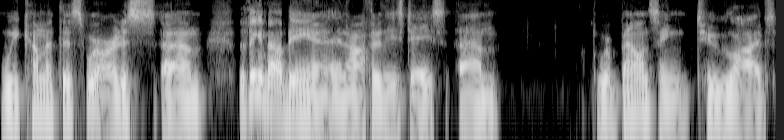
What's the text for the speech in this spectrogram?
we come at this. We're artists. Um, the thing about being a, an author these days, um, we're balancing two lives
